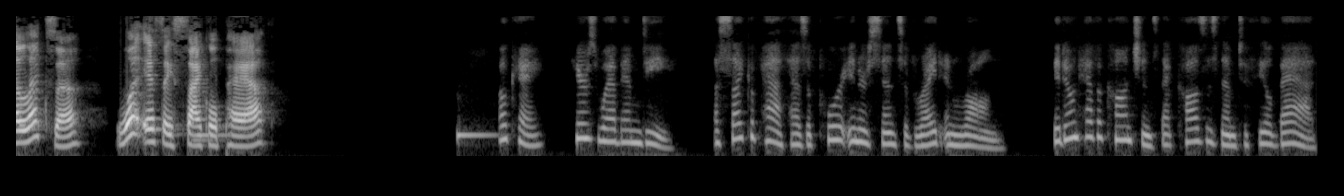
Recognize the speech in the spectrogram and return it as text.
Alexa, what is a psychopath? Okay, here's WebMD. A psychopath has a poor inner sense of right and wrong. They don't have a conscience that causes them to feel bad.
